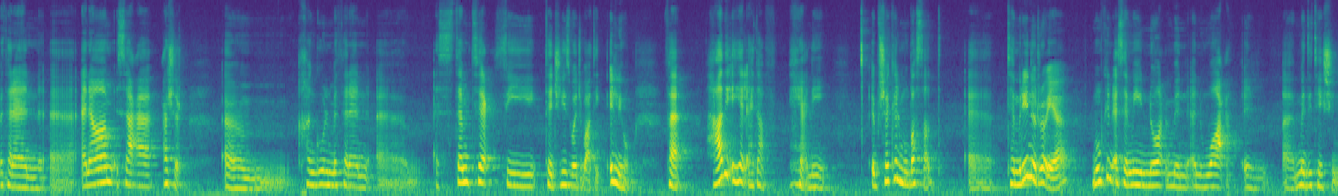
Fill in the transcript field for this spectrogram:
مثلا أنام الساعة عشر. خلينا نقول مثلا أستمتع في تجهيز وجباتي اللي هو فهذه هي الأهداف. يعني بشكل مبسط تمرين الرؤية ممكن أسميه نوع من أنواع ال meditation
